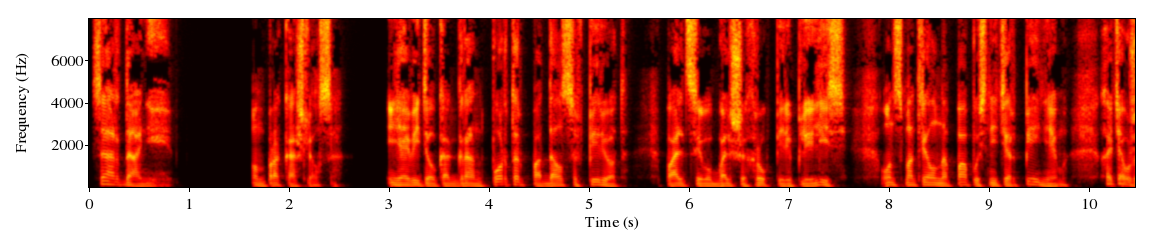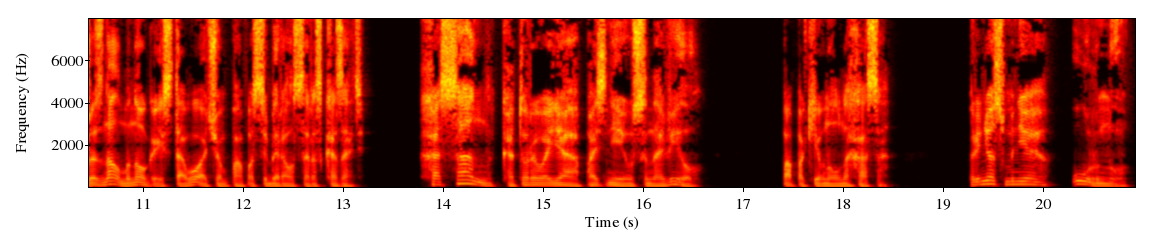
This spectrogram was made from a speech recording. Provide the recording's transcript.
с Иордании». Он прокашлялся. Я видел, как Гранд Портер подался вперед. Пальцы его больших рук переплелись. Он смотрел на папу с нетерпением, хотя уже знал многое из того, о чем папа собирался рассказать. Хасан, которого я позднее усыновил, папа кивнул на Хаса, принес мне урну,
